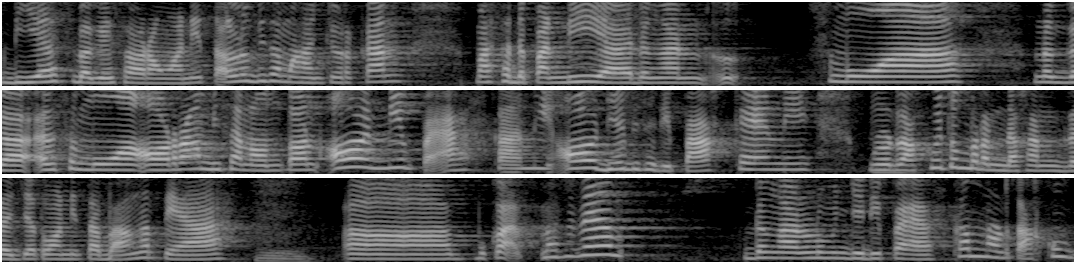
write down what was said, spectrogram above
dia sebagai seorang wanita lu bisa menghancurkan masa depan dia dengan uh, semua negara semua orang bisa nonton oh ini PSK nih. Oh dia bisa dipakai nih. Menurut aku itu merendahkan derajat wanita banget ya. Hmm. Eh, bukan maksudnya dengan lu menjadi PSK menurut aku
